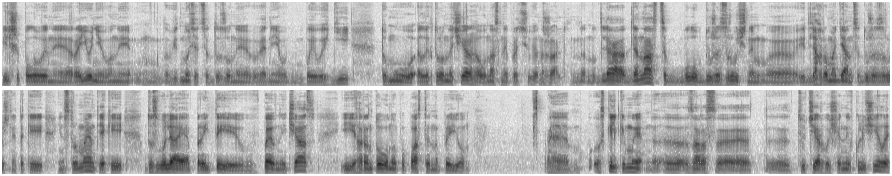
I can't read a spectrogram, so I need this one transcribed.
більше половини районів вони відносяться до зони ведення бойових дій, тому електронна черга у нас не працює, на жаль. Ну, Для, для нас це було б дуже зручним, і для громадян це дуже зручний такий інструмент, який дозволяє прийти в певний час і гарантовано попасти на прийом. Е, Оскільки ми е, зараз е, цю чергу ще не включили,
